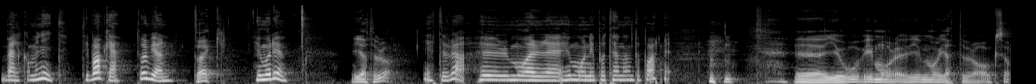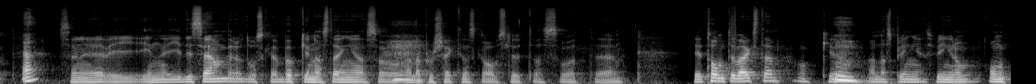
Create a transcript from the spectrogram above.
välkommen hit, tillbaka, Torbjörn. Tack. Hur mår du? Jättebra. Jättebra. Hur mår, hur mår ni på Tenant och Partner? Eh, jo, vi mår, vi mår jättebra också. Ja. Sen är vi inne i december och då ska böckerna stängas och alla projekten ska avslutas. Så att, eh, det är tomteverkstad och eh, Mm. alla springer, springer om, om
